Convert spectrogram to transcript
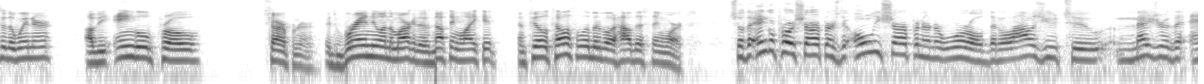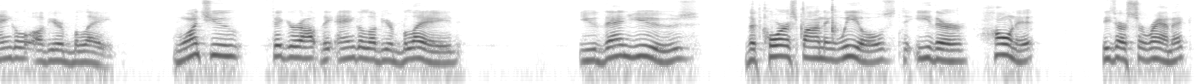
to the winner of the Angle Pro sharpener. It's brand new on the market. There's nothing like it. And Phil, tell us a little bit about how this thing works. So the Angle Pro sharpener is the only sharpener in the world that allows you to measure the angle of your blade. Once you figure out the angle of your blade, you then use the corresponding wheels to either hone it, these are ceramic,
